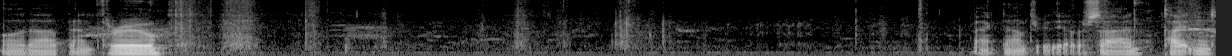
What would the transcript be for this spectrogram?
Pull it up and through. Back down through the other side, tightened,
